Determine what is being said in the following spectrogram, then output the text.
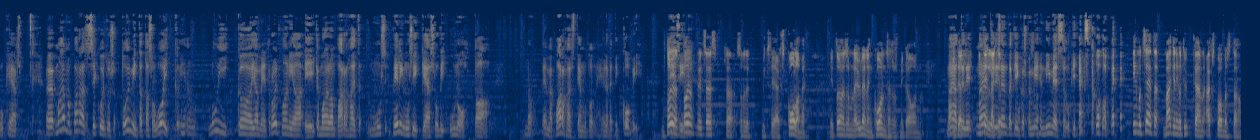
who cares? Maailman paras sekoitus toimintataso loikka, loikkaa ja Metroidvaniaa, eikä maailman parhaita musi- pelimusiikkeja sovi unohtaa. No, en mä parhaista tiedä, mutta on helvetin kovi. No toi, on, toi on itse asiassa, sä sanoit, että miksei X3, niin toi on semmoinen yleinen konsensus, mikä on... Mä ajattelin, Ite- mä ajattelin sen takia, koska miehen nimessä luki X3. Niin, mutta se, että mäkin niinku tykkään X3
